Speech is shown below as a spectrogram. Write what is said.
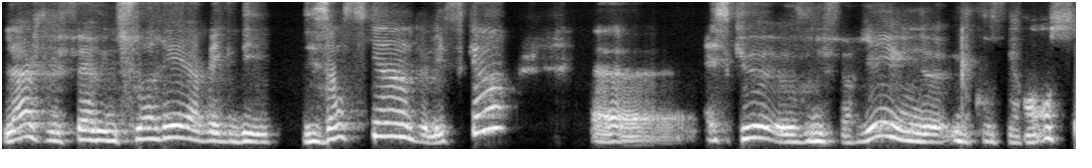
là je vais faire une soirée avec des, des anciens de l'ESCA. Euh, Est-ce que vous nous feriez une, une conférence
